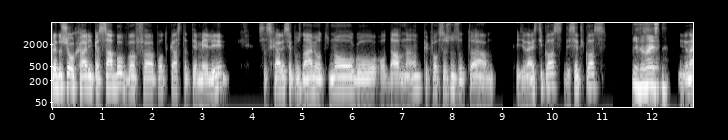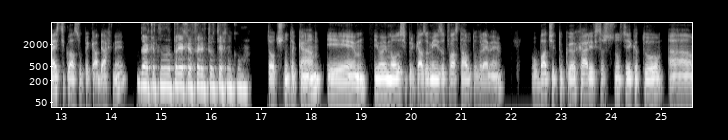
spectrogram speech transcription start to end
Добре дошъл Хари Касабов в подкаста Темели. С Хари се познаваме от много отдавна. Какво всъщност от 11 клас, 10 клас? 11. 11 клас ОПК бяхме. Да, като наприеха в електротехникум. Точно така. И имаме много да си приказваме и за това старото време. Обаче тук Хари всъщност е като а,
